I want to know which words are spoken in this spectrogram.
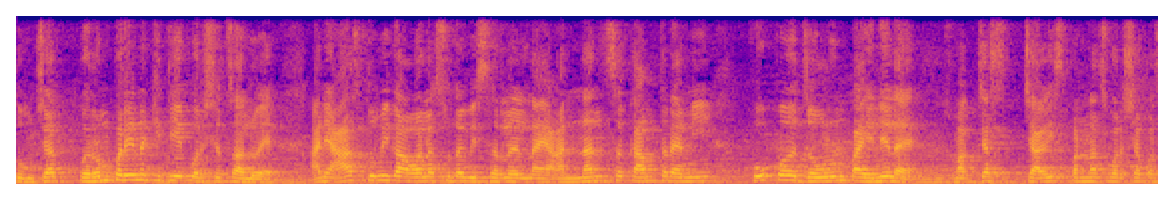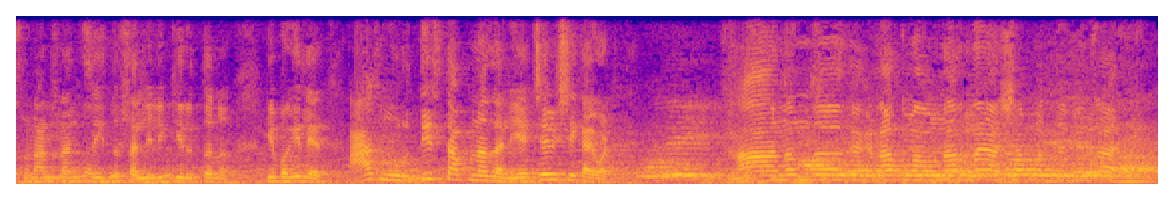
तुमच्या परंपरेनं किती एक वर्ष चालू आहे. आणि आज तुम्ही गावाला सुद्धा विसरलेलं नाही. अण्णांचं काम तर आम्ही खूप जवळून पाहिलेलं आहे. मागच्या चाळीस पन्नास वर्षापासून अण्णांचं इथं चाललेली कीर्तनं हे बघितले आहेत आज मूर्ती स्थापना झाली. याच्याविषयी काय वाटतं हा आनंद गगनात मावणार नाही अशा पद्धतीचा आहे.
